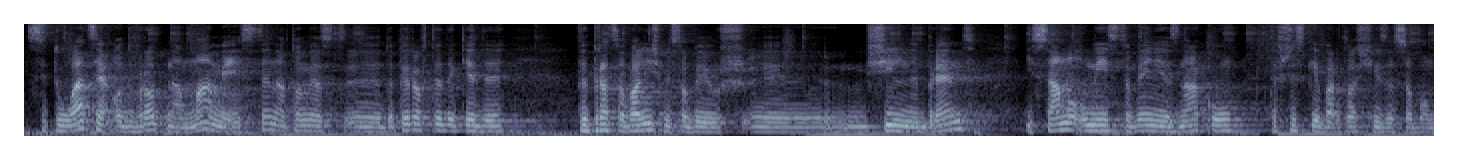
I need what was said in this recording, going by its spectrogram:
Sytuacja odwrotna ma miejsce, natomiast y, dopiero wtedy, kiedy wypracowaliśmy sobie już y, silny brand i samo umiejscowienie znaku te wszystkie wartości ze sobą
